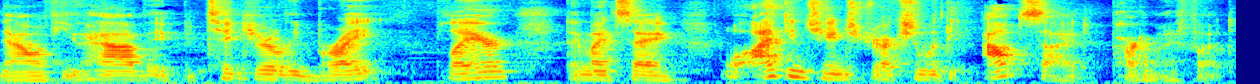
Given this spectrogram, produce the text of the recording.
Now, if you have a particularly bright player, they might say, well, I can change direction with the outside part of my foot.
